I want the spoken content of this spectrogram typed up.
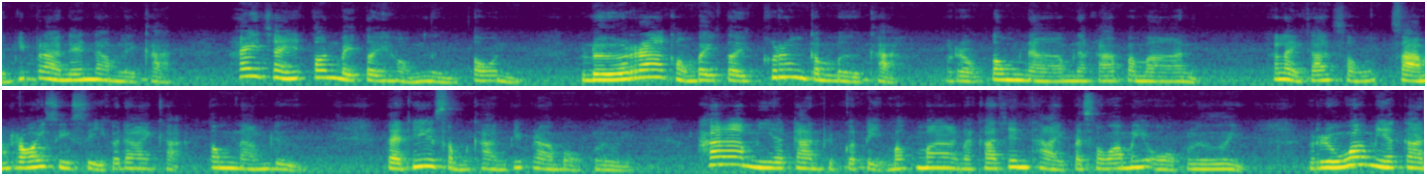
ยพี่ปลาแนะนำเลยค่ะ ให้ใช้ต้นใบเตยหอมหนึ่งต้น หรือรากของใบเตยครึ่งกำมือค่ะ เราต้มน้ำนะคะประมาณเท่าไหร่คะสองสามร้อยซีซีก็ได้ค่ะ ต้มน้ำดื่ม แต่ที่สำคัญพี่ปลาบอกเลย ถ้ามีอาการผิดปกติมากๆนะคะ เช่นถ่ายปัสสาวะไม่ออกเลย หรือว่ามีอาการ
